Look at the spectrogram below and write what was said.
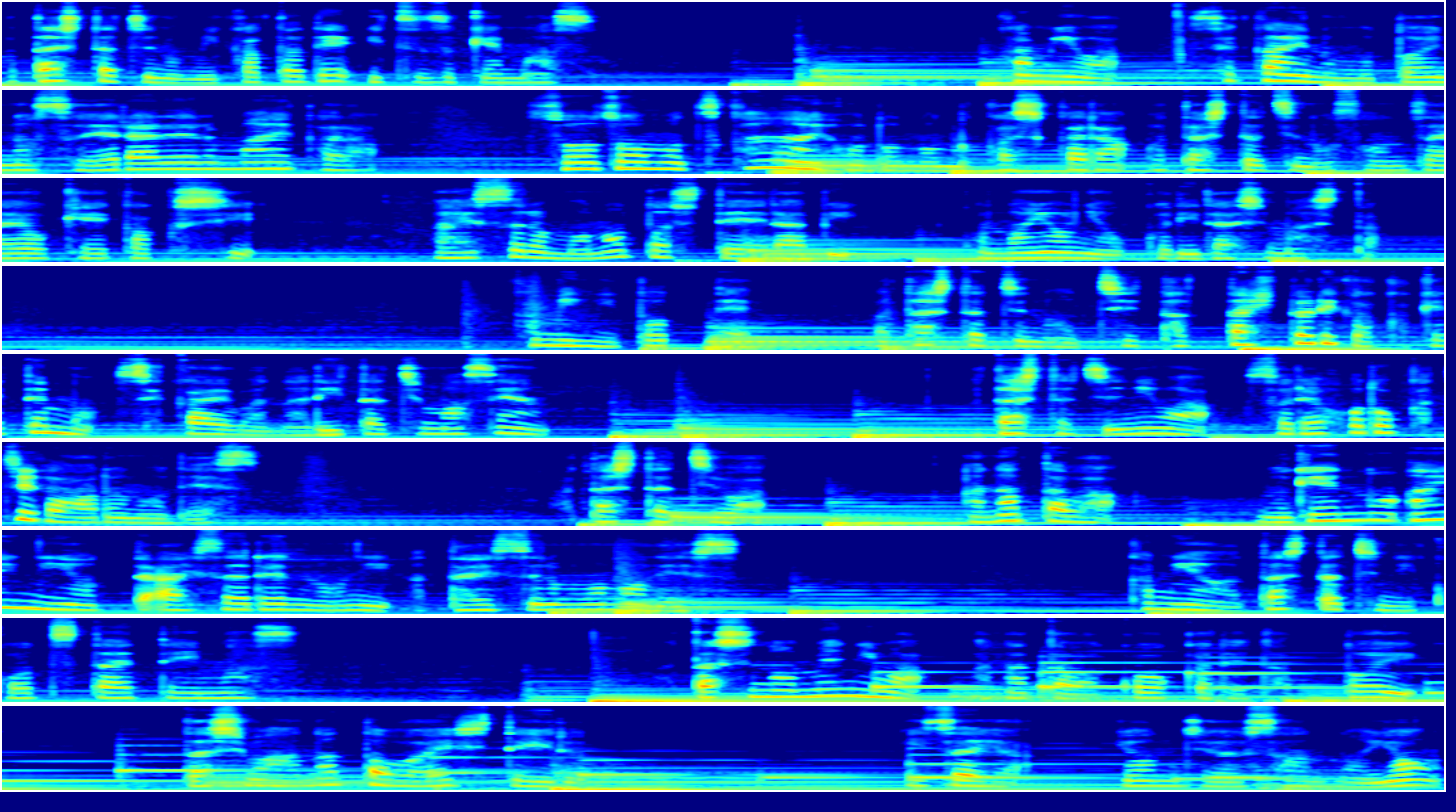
私たちの味方で居続けます。神は世界のもといの据えられる前から想像もつかないほどの昔から私たちの存在を計画し愛する者として選びこの世に送り出しました。神にとって私たちのうちたった一人が欠けても世界は成り立ちません。私たちにはそれほど価値があるのです。私たちはあなたは無限の愛によって愛されるのに値するものです。神は私たちにこう伝えています。私の目にはあなたは高価で尊い。私はあなたを愛している。イザヤ43の4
